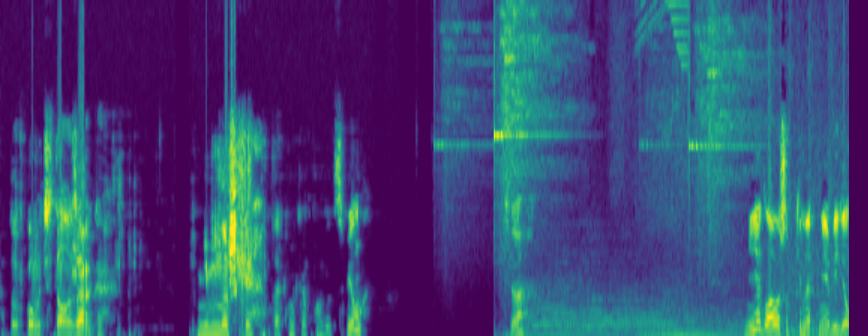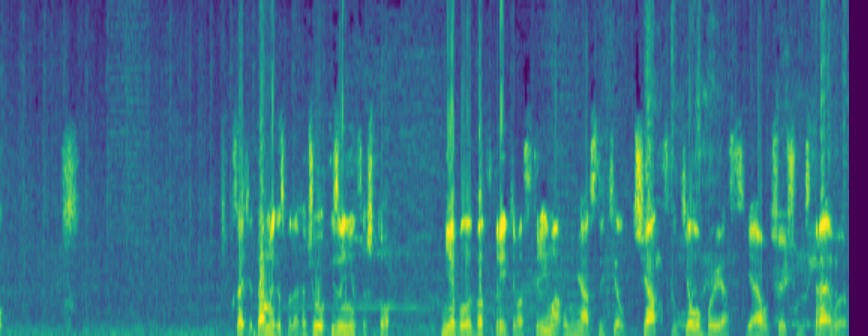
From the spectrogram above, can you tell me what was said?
А то в комнате стало жарко. Немножко. Так, микрофон зацепил. Все. Мне главное, чтобы Кинект меня видел. Кстати, дамы и господа, хочу извиниться, что не было 23-го стрима, у меня слетел чат, слетел ОБС. Я его все еще настраиваю.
